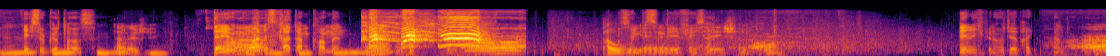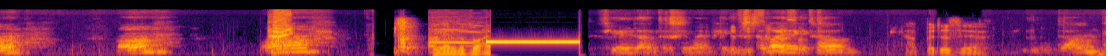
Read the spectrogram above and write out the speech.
Nicht so gut aus. Dankeschön. Der junge Mann ist gerade am Kommen. Ja? Oh, Muss ein bisschen wäflich sein. sehe schon. Denn ich bin heute der Praktikant. Digga, du bist so ein... Vielen Dank, dass Sie meine Penis gereinigt haben. Ja, bitte sehr. Vielen Dank.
